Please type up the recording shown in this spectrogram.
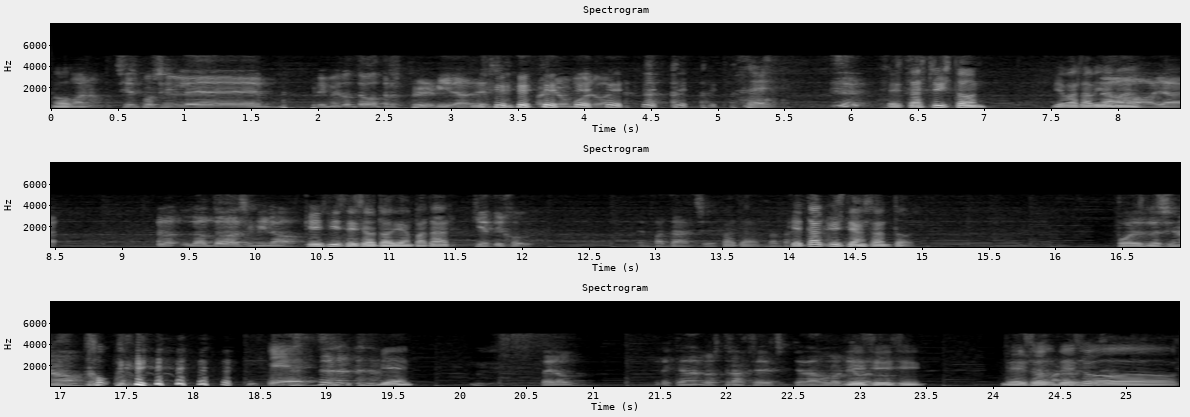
Oh. Bueno, si es posible, primero tengo tres prioridades para que vuelva. Estás tristón. Llevas la vida mal. No, ya lo, lo tengo asimilado. ¿Qué hicisteis el otro día? ¿Empatar? ¿Quién dijo? Empatar, sí. Empatar. Empatar. ¿Qué tal Cristian Santos? Pues lesionado. Bien. Bien. pero le quedan los trajes, queda Sí, glorioso. sí, sí. De eso, de eso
